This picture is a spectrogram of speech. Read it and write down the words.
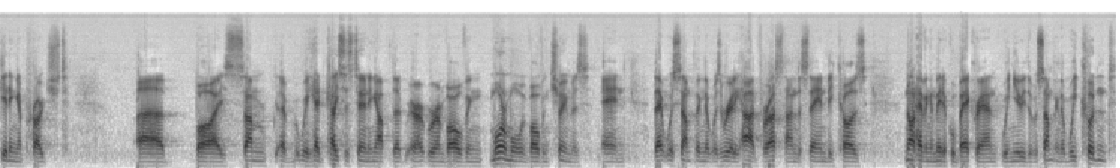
getting approached uh, by some, uh, we had cases turning up that were involving, more and more involving tumours. And that was something that was really hard for us to understand because not having a medical background, we knew there was something that we couldn't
